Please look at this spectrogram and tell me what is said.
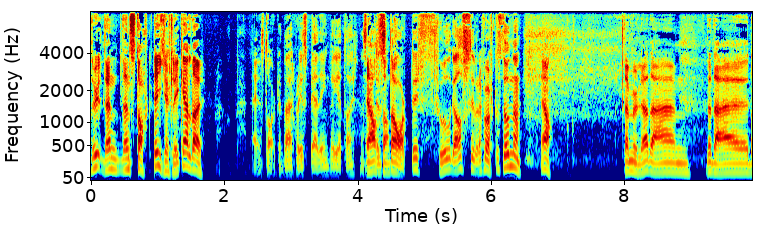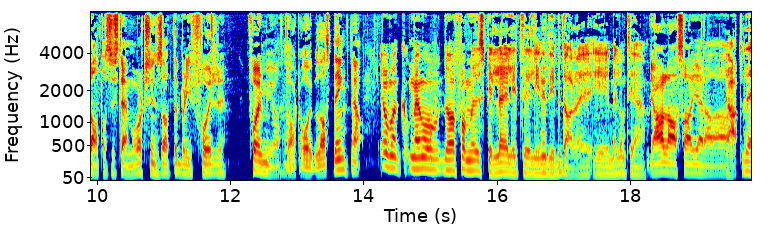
du, den, den starter ikke slik, Eldar. Nei, Den starter bare kliss beding på gitar. Den, Ja, den starter full gass fra første stund. Ja. Det er mulig det er det der datasystemet vårt syns at det blir for, for mye det. ble overbelastning. Ja. Jo, men, men må, Da får vi spille litt Line Dybedal i mellomtida. ja, la oss gjøre det. Ja, det,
